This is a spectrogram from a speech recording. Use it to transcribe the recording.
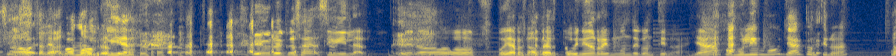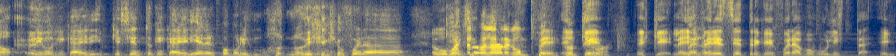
Sí, Ahora vamos a ampliar. es una cosa similar. Pero voy a respetar pero- tu opinión, Raimundo, y continúa. Ya, populismo, ya continúa. No, digo que caería, que siento que caería en el populismo. No dije que fuera. Ocupaste la palabra con P, Es que, es que la Bueno. diferencia entre que fuera populista en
